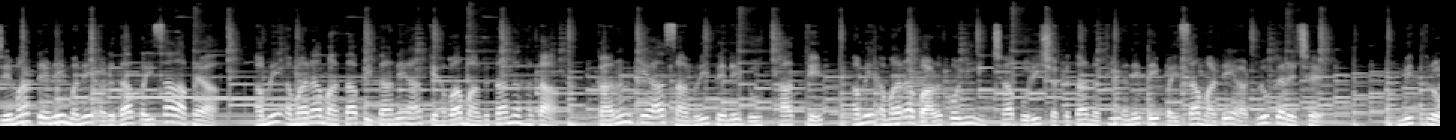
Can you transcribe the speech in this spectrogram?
જેમાં તેણે મને અડધા પૈસા આપ્યા. અમે અમારા માતા પિતાને આ કહેવા માંગતા ન હતા. કારણ કે આ સાંભળી તેને દુઃખ થાત કે અમે અમારા બાળકોની ઈચ્છા પૂરી શકતા નથી અને તે પૈસા માટે આટલું કરે છે. મિત્રો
